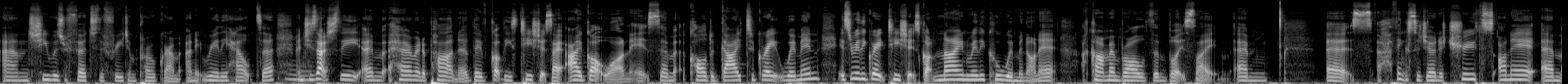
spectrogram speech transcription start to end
and she was referred to the Freedom Program, and it really helped her. And she's actually, um, her and a partner, they've got these T-shirts. I, I got one. It's um called a Guide to Great Women. It's a really great T-shirt. It's got nine really cool women on it. I can't remember all of them, but it's like um. Uh, I think Sojourner Truth's on it, um,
